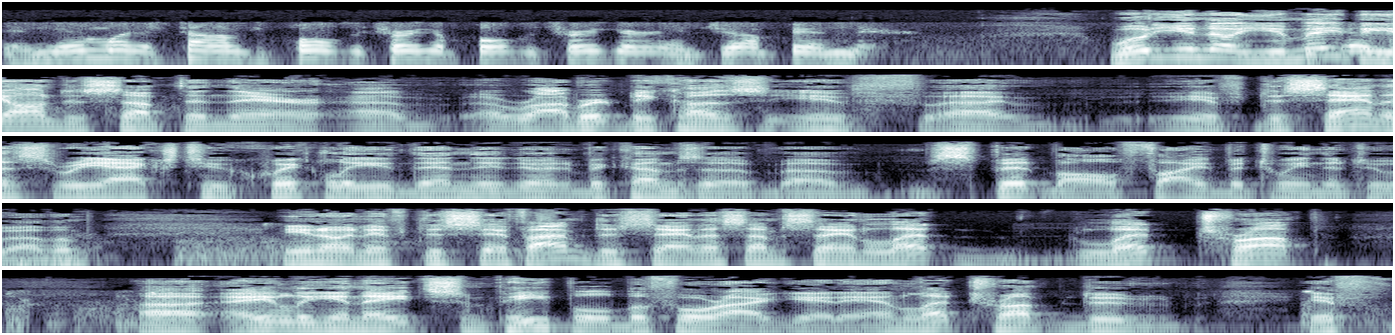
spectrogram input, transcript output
and then when it's time to pull the trigger, pull the trigger and jump in there. Well, you know, you may be onto something there, uh, uh, Robert, because if uh, if DeSantis reacts too quickly, then it becomes a, a, spitball fight between the two of them. You know, and if if I'm DeSantis, I'm saying let let Trump uh, alienate some people before I get in. Let Trump do if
